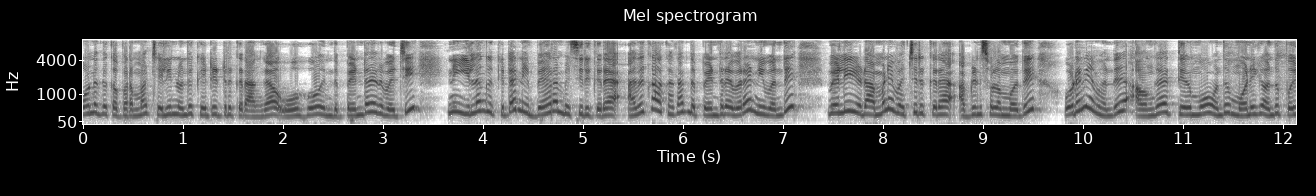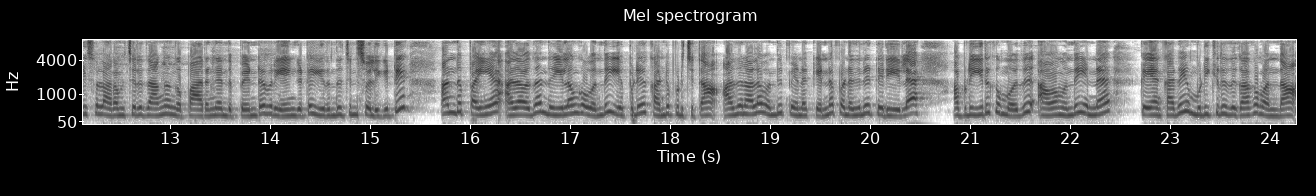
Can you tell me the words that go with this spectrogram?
போனதுக்கு அப்புறமா செலின் வந்து கேட்டுட்டு இருக்கிறாங்க. ஓஹோ இந்த பென்ட்ரைவர் வச்சு நீ இளங்கோ கிட்ட நீ பேரம் பேசியிருக்கிற. அதுக்காக தான் இந்த பென்ட்ரைவரை நீ வந்து வெளியிடாமல் நீ வச்சிருக்கிற அப்படின்னு சொல்லும்போது உடனே வந்து அவங்க திரும்பவும் வந்து மொனிகை வந்து பொய் சொல்ல ஆரம்பிச்சிருந்தாங்க. அங்கே பாருங்க இந்த பென்ட்ரைவர் என்கிட்ட இருந்துச்சுன்னு சொல்லிக்கிட்டு அந்த பையன் அதாவது அந்த இளங்கோ வந்து எப்படியோ கண்டுபிடிச்சிட்டான். அதனால வந்து இப்போ எனக்கு என்ன பண்ணுதுன்னே தெரியல. அப்படி இருக்கும்போது அவன் வந்து என்ன என் கதையை முடிக்கிறதுக்காக வந்தான்.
